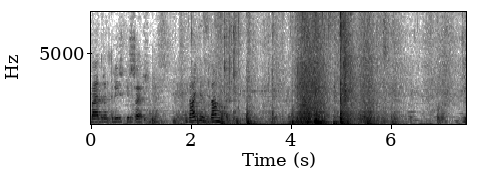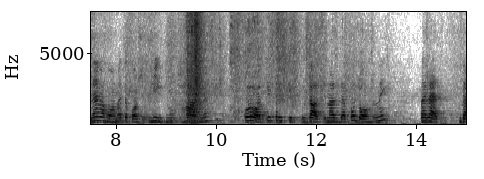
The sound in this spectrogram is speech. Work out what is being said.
бедра трішки ширшими. Ззаді замочок. Невагоме, також літнє, гарне, короткий, трішки зад у нас йде подовжений, перед йде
